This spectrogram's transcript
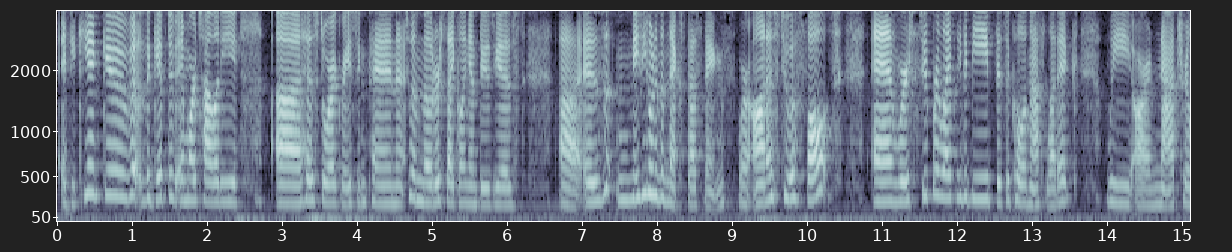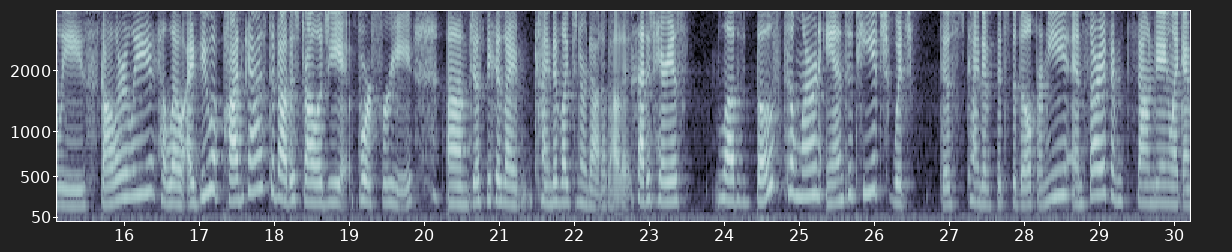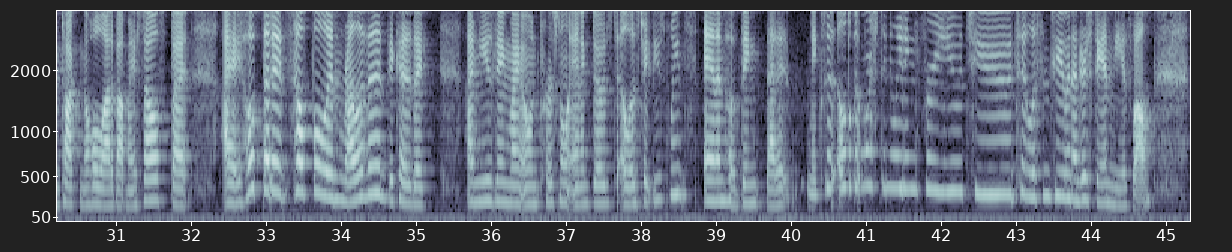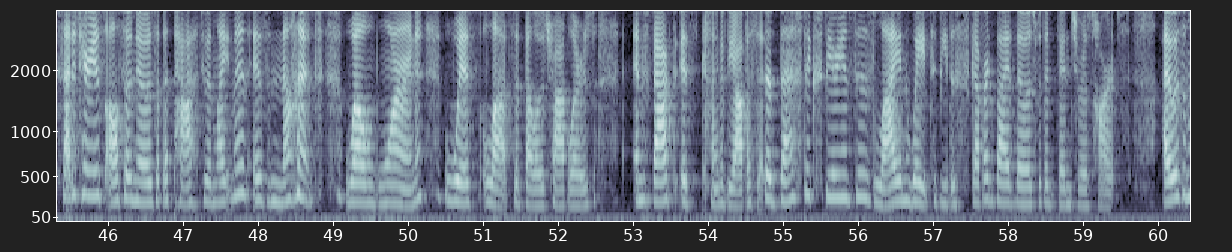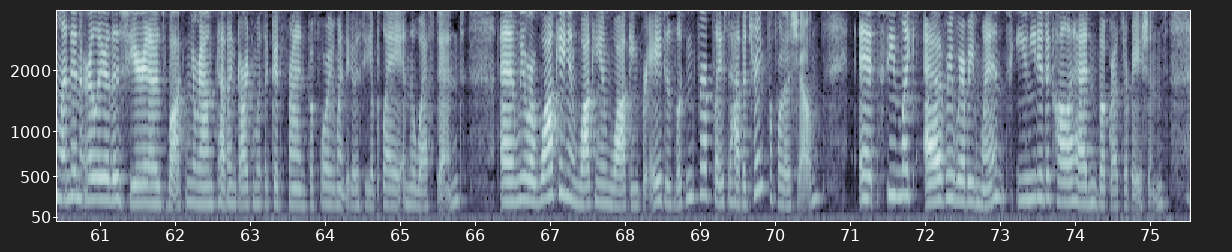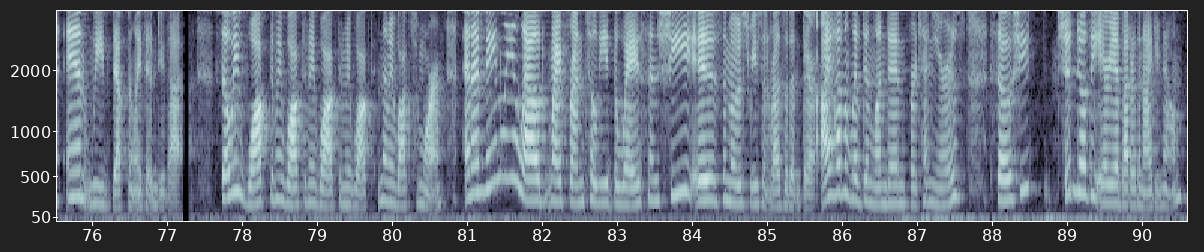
if you can't give the gift of immortality, a historic racing pin to a motorcycling enthusiast, uh, is maybe one of the next best things. We're honest to a fault, and we're super likely to be physical and athletic. We are naturally scholarly. Hello, I do a podcast about astrology for free, um, just because I kind of like to nerd out about it. Sagittarius loves both to learn and to teach, which this kind of fits the bill for me. And sorry if I'm sounding like I'm talking a whole lot about myself, but I hope that it's helpful and relevant because I I'm using my own personal anecdotes to illustrate these points, and I'm hoping that it makes it a little bit more stimulating for you to to listen to and understand me as well. Sagittarius also knows that the path to enlightenment is not well worn with lots of fellow travelers. In fact, it's kind of the opposite. The best experiences lie in wait to be discovered by those with adventurous hearts. I was in London earlier this year and I was walking around Covent Garden with a good friend before we went to go see a play in the West End. And we were walking and walking and walking for ages looking for a place to have a drink before the show. It seemed like everywhere we went, you needed to call ahead and book reservations. And we definitely didn't do that. So we walked and we walked and we walked and we walked and then we walked some more. And I mainly allowed my friend to lead the way since she is the most recent resident there. I haven't lived in London for 10 years, so she should know the area better than I do now.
